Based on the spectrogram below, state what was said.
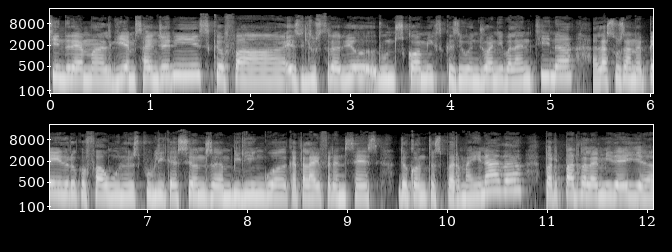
Tindrem el Guillem Sant Genís, que fa, és il·lustrador d'uns còmics que es diuen Joan i Valentina. La Susana Pedro, que fa unes publicacions en bilingüe català i francès de contes per mainada. Per part de la Mireia...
